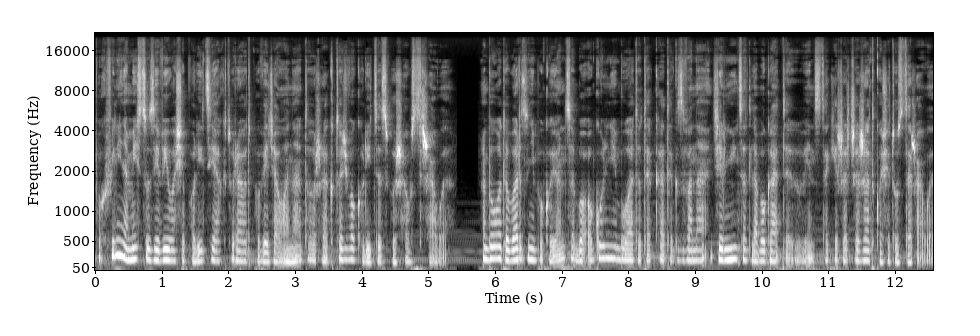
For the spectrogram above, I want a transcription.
Po chwili na miejscu zjawiła się policja, która odpowiedziała na to, że ktoś w okolicy słyszał strzały. A było to bardzo niepokojące, bo ogólnie była to taka tak zwana dzielnica dla bogatych, więc takie rzeczy rzadko się tu zdarzały.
